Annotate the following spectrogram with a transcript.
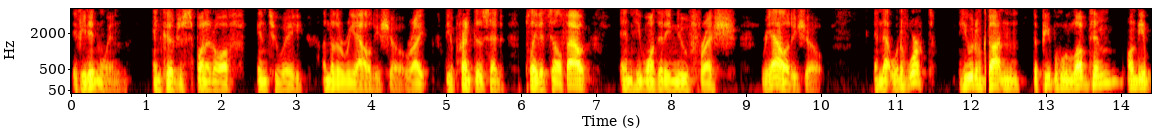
if he didn't win and could have just spun it off into a another reality show, right? The Apprentice had played itself out and he wanted a new, fresh reality show. And that would have worked. He would have gotten the people who loved him on the,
